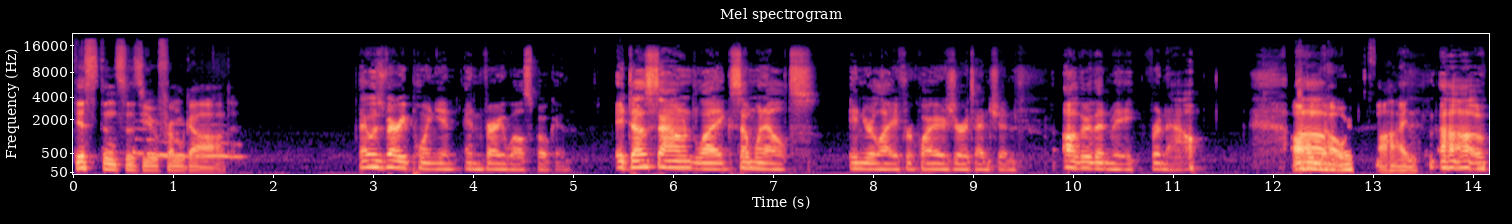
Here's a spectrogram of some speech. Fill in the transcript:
distances you from God. That was very poignant and very well spoken. It does sound like someone else in your life requires your attention, other than me for now. Oh Um, no, it's fine. Um,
